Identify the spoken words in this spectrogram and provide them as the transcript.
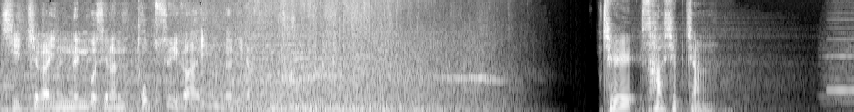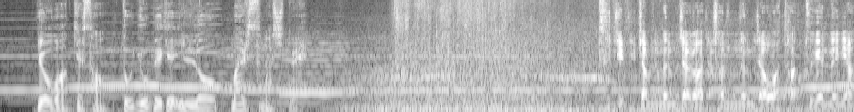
시체가 있는 곳에는 독수리가 있느니라. 제 40장. 여호와께서 또 요백의 일로 말씀하시되 트집 잡는 자가 전능자와 다투겠느냐?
